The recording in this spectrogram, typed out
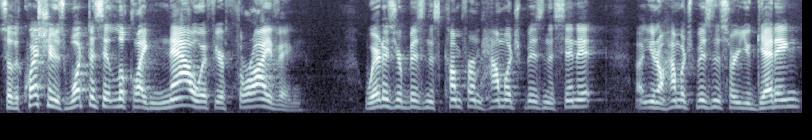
So the question is, what does it look like now if you're thriving? Where does your business come from? How much business in it? Uh, you know, how much business are you getting?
